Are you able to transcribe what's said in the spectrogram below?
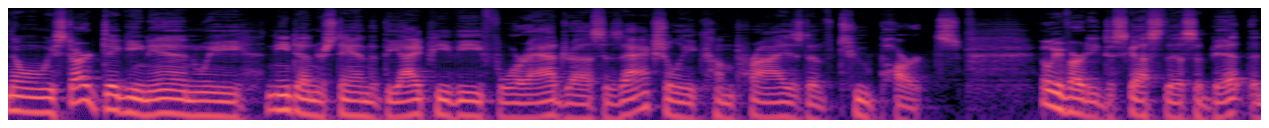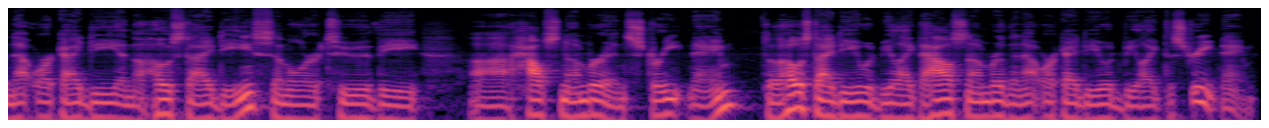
Now, when we start digging in, we need to understand that the IPv4 address is actually comprised of two parts. And we've already discussed this a bit the network ID and the host ID, similar to the uh, house number and street name. So the host ID would be like the house number, the network ID would be like the street name.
